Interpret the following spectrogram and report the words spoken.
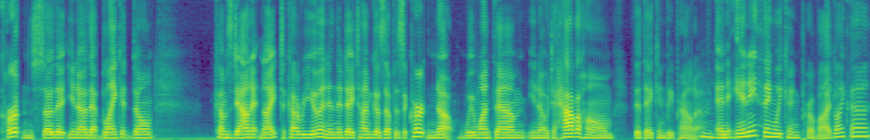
curtains, so that you know that blanket don't comes down at night to cover you and in the daytime goes up as a curtain. No, we want them, you know, to have a home that they can be proud of. And anything we can provide like that,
